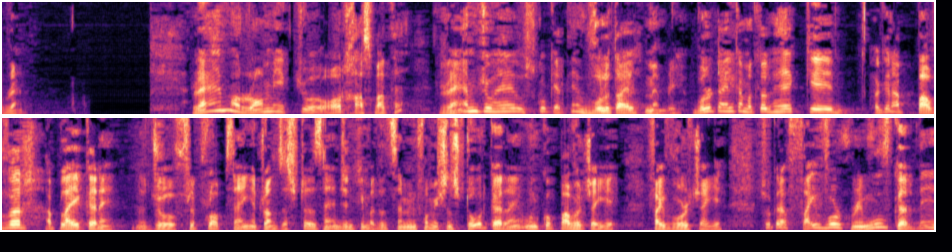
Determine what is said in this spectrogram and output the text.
ریم ریم اور روم میں ایک جو اور خاص بات ہے ریم جو ہے اس کو کہتے ہیں وولوٹائل میموری وولوٹائل کا مطلب ہے کہ اگر آپ پاور اپلائی کریں، جو فلپ فلوپس ہیں یا ٹرانزسٹرز ہیں، جن کی مدد سے ہم انفارمیشن اسٹور کر رہے ہیں، ان کو پاور چاہیے 5 وولٹ چاہیے۔ سو اگر آپ 5 وولٹ ریموو کر دیں،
